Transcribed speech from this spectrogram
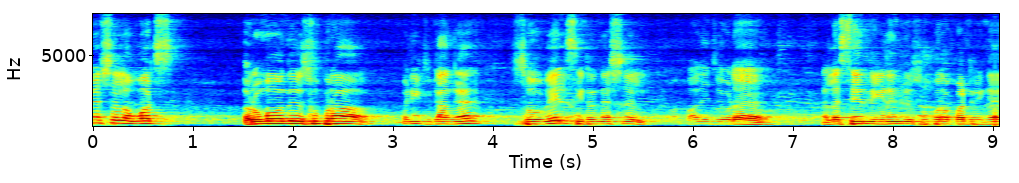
international awards ரொம்ப வந்து சூப்பராக பண்ணிகிட்ருக்காங்க இருக்காங்க ஸோ வேல்ஸ் இன்டர்நேஷ்னல் காலேஜோட நல்லா சேர்ந்து இணைந்து சூப்பராக பண்ணுறீங்க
